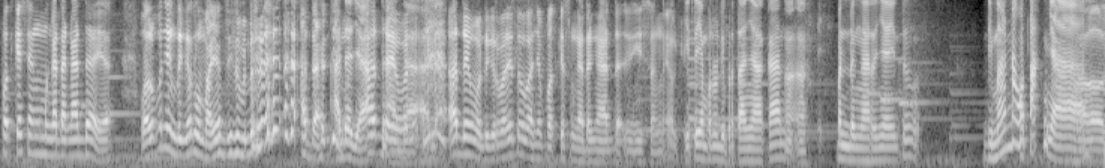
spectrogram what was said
podcast yang mengada-ngada ya. Walaupun yang denger lumayan sih sebenarnya. ada aja. Ada aja. Ada yang Ada, mau, ada. yang mau denger. Padahal itu hanya podcast mengada-ngada ini iseng. ya, Oke. itu yang perlu dipertanyakan Heeh. pendengarnya itu di mana otaknya? Oh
